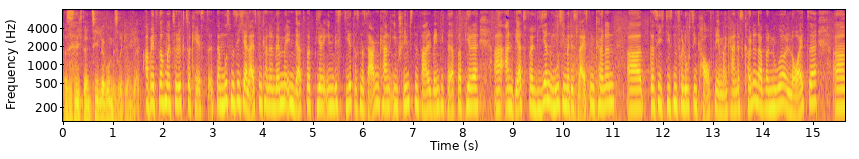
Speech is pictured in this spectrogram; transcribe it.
dass es nicht ein Ziel der Bundesregierung bleibt. Aber jetzt nochmal zurück zur Käst. Da muss man sich ja leisten können, wenn man in Wertpapiere investiert, dass man sagen kann, im schlimmsten Fall, wenn die Wertpapiere äh, an Wert verlieren, muss ich mir das leisten können, äh, dass ich diesen Verlust in Kauf nehmen kann. Das können aber nur Leute, äh,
